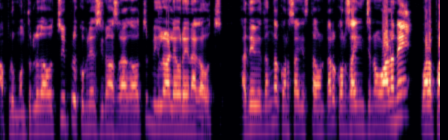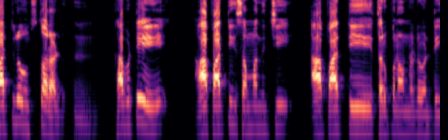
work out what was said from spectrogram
అప్పుడు మంత్రులు కావచ్చు ఇప్పుడు కొమ్మినేని శ్రీనివాసరావు కావచ్చు మిగిలిన వాళ్ళు ఎవరైనా కావచ్చు అదే విధంగా కొనసాగిస్తూ ఉంటారు. కొనసాగించిన వాళ్ళనే వాళ్ళ పార్టీలో ఉంచుతారు వాళ్ళు. కాబట్టి ఆ పార్టీకి సంబంధించి ఆ పార్టీ తరపున ఉన్నటువంటి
